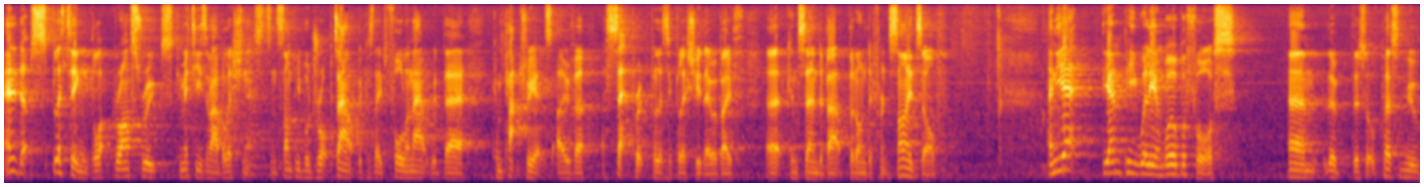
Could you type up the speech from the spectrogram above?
ended up splitting grassroots committees of abolitionists, and some people dropped out because they'd fallen out with their compatriots over a separate political issue they were both uh, concerned about, but on different sides of. And yet, the MP William Wilberforce um, the, the sort of person who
